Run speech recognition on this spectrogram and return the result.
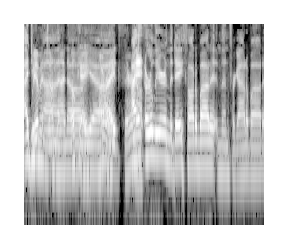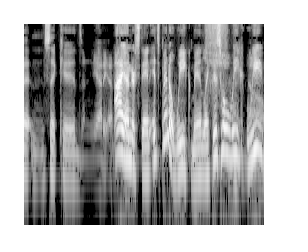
I do We haven't not, done that. no, Okay, yeah, all right, I, fair I enough. earlier in the day thought about it and then forgot about it, and sick kids and yada yada. I understand. It's been a week, man. Like this whole week, we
